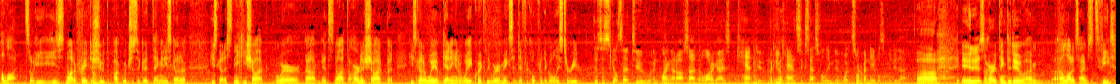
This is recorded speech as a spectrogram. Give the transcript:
a lot. So he, he's not afraid to shoot the puck, which is a good thing. And he's got a he's got a sneaky shot where um, it's not the hardest shot, but he's got a way of getting it away quickly where it makes it difficult for the goalies to read. There's a skill set too in playing that offside that a lot of guys can't do, but he yeah. can successfully. What sort of enables him to do that? Uh, it is a hard thing to do. a lot of times it's feet.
